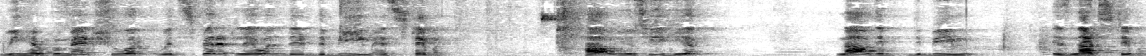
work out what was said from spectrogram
we have to make sure with spirit level that the beam is stable how you see here now the, the beam is not stable.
